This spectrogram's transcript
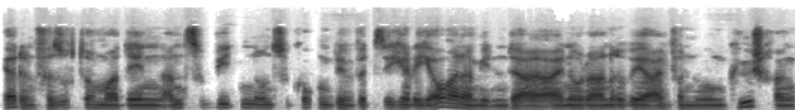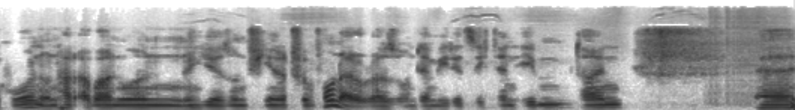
Ja, dann versuch doch mal den anzubieten und zu gucken, den wird sicherlich auch einer mieten. Der eine oder andere wäre einfach nur einen Kühlschrank holen und hat aber nur ein, hier so ein 400, 500 oder so. Und der mietet sich dann eben dein, äh,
